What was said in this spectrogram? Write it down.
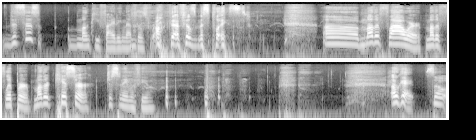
this says monkey fighting. That feels wrong. That feels misplaced. Uh, mother flower, mother flipper, mother kisser, just to name a few. okay, So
